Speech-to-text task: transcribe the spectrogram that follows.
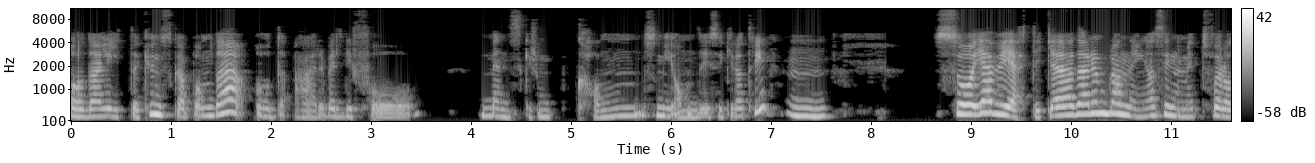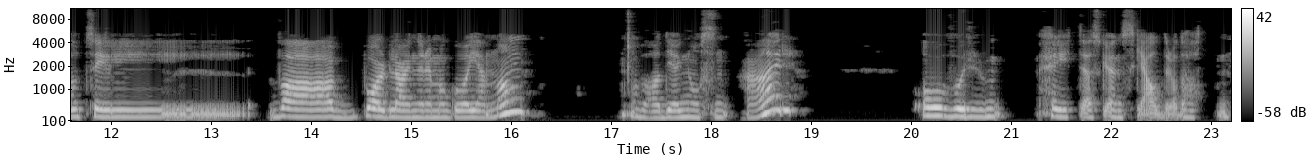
Og det er lite kunnskap om det, og det er veldig få mennesker som kan så mye om det i psykiatrien. Mm. Så jeg vet ikke. Det er en blanding av sinnet mitt forhold til hva borderlinere må gå igjennom, hva diagnosen er, og hvor høyt jeg skulle ønske jeg aldri hadde hatt den.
